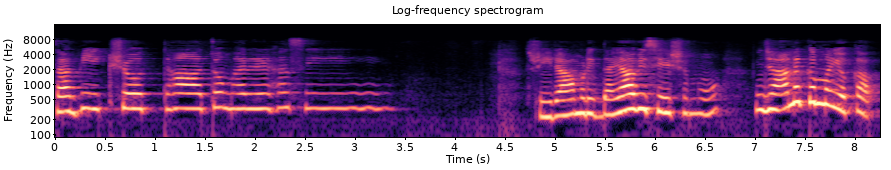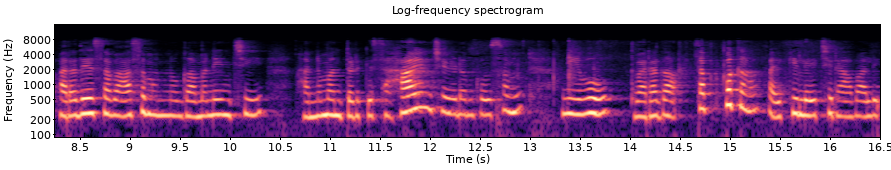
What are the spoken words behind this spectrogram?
సమీక్షోత్థాతుమర్హసి శ్రీరాముడి దయా విశేషము జానకమ్మ యొక్క పరదేశ వాసమును గమనించి హనుమంతుడికి సహాయం చేయడం కోసం నీవు త్వరగా తప్పక పైకి లేచి రావాలి.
